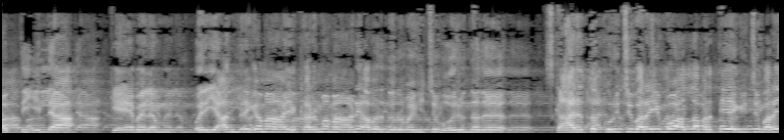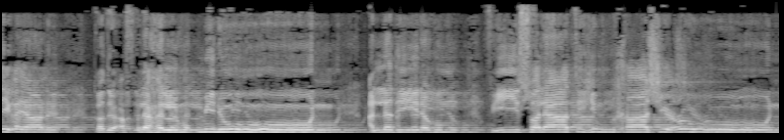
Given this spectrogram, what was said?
ഭക്തിയില്ല. കേവലം ഒരു യാന്ത്രികമായ കർമ്മമാണ് അവർ നിർവഹിച്ചു പോരുന്നത്. സ്കാരത്തെ കുറിച്ച് പറയുമ്പോൾ അല്ല പ്രത്യേകിച്ച് പറയുകയാണ്. "ഖദ് അഫ്ലഹൽ മുഅ്മിനൂൻ അല്ലദീനഹും ഫീ സ്വലാത്തിഹിം ഖാശിഊൻ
